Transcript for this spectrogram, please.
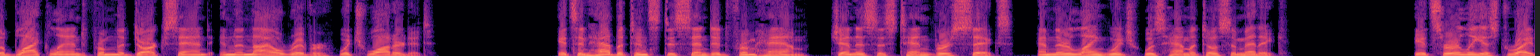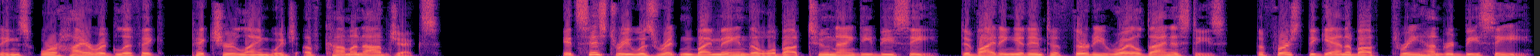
the black land from the dark sand in the Nile River which watered it. Its inhabitants descended from Ham, Genesis 10 verse 6, and their language was Hamito Semitic. Its earliest writings were hieroglyphic, picture language of common objects. Its history was written by Manetho about 290 BC, dividing it into 30 royal dynasties. The first began about 300 BC.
